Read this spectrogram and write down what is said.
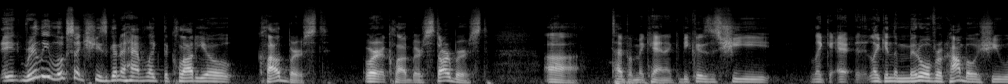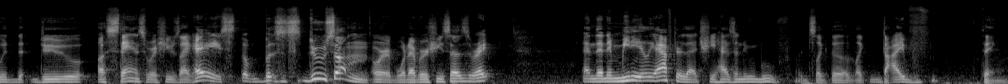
it, really looks like she's gonna have like the Claudio cloudburst or a cloudburst starburst uh type of mechanic because she like eh, like in the middle of her combo she would do a stance where she was like hey st- do something or whatever she says right? And then immediately after that she has a new move. It's like the like dive thing.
